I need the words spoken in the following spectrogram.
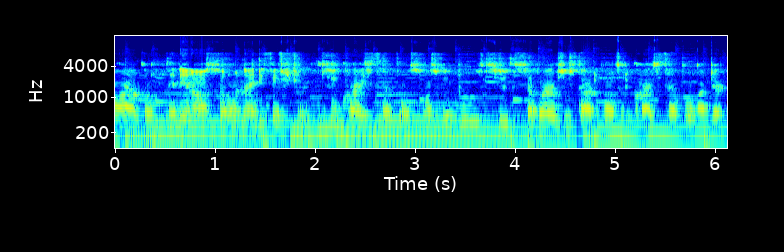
Markham, and then also on 95th Street, two Christ temples. Once we moved to the suburbs, we started going to the Christ Temple under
